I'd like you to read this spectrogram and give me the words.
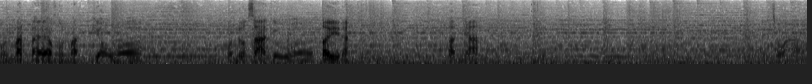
Khuôn mặt này là khuôn mặt kiểu uh, có nước da kiểu uh, tây này tàn nhan châu Á. rồi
